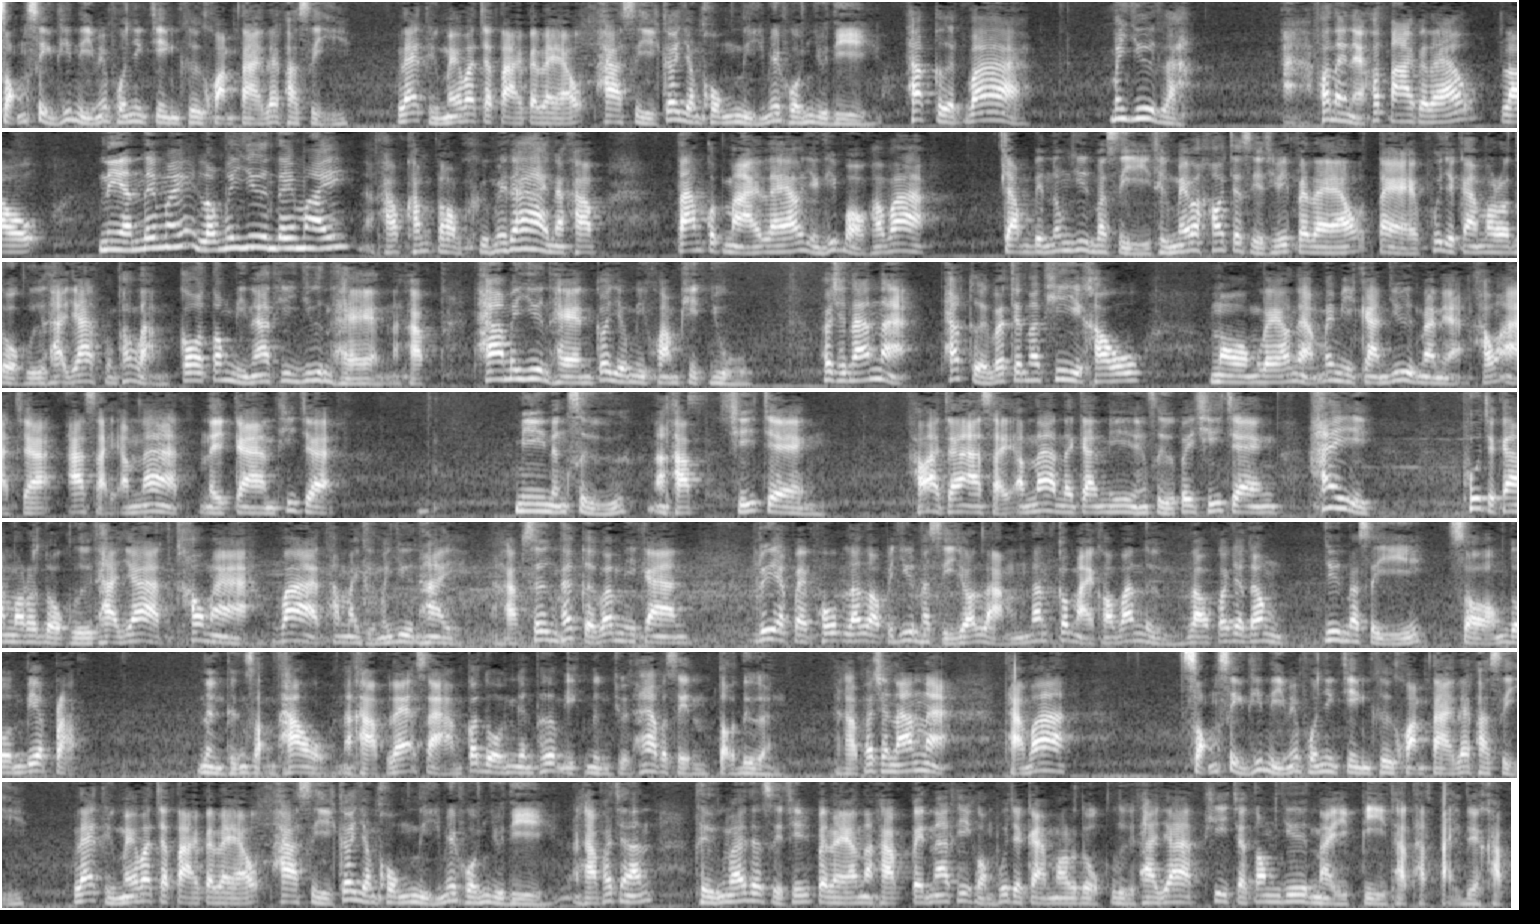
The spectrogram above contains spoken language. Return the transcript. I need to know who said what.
Speaker 1: สองสิ่งที่หนีไม่พ้นจริง ๆ คือความตายและภาษี และถึงแม้ว่าจะตายไปแล้ว ภาษีก็ยังคงหนีไม่พ้นอยู่ดี ถ้าเกิดว่าไม่ยื่นล่ะอะเพราะไหนๆเขาตายไปแล้ว เราเนียนได้ไหมเราไม่ยื่นได้ไหมนะครับคำตอบคือไม่ได้นะครับ ตามกฎหมายแล้วอย่างที่บอกครับว่าจำเป็นต้องยื่นภาษี ถึงแม้ว่าเขาจะเสียชีวิตไปแล้ว แต่ผู้จัดการมรดกหรือทายาทคนข้างหลังก็ต้องมีหน้าที่ยื่นแทนนะครับถ้าไม่ยื่นแทนก็ยังมีความผิดอยู่ เพราะฉะนั้นน่ะถ้าเกิดว่าเจ้าหน้าที่เขา มองแล้วเนี่ยไม่มีการยื่นมาเนี่ยเขาอาจจะอาศัยอำนาจในการที่จะมีหนังสือนะครับชี้แจง เขาอาจจะอาศัยอำนาจในการมีหนังสือไปชี้แจงให้ผู้จัดการมรดกหรือทายาทเข้ามาว่าทำไมถึงไม่ยื่นให้นะครับซึ่งถ้าเกิดว่ามีการเรียกไปพบแล้วเราไปยื่นภาษีย้อนหลัง นั่นก็หมายความว่า 1 เราก็จะต้องยื่นภาษี 2 โดนเบี้ยปรับ 1-2 เท่านะครับและ 3 ก็โดนเงินเพิ่มอีก 1.5%ต่อเดือนนะครับเพราะฉะนั้นน่ะถามว่า สองสิ่งที่หนีไม่พ้นจริง ๆ คือความตายและภาษี และถึงแม้ว่าจะตายไปแล้ว ภาษีก็ยังคงหนีไม่พ้นอยู่ดีนะครับเพราะฉะนั้นถึงแม้จะเสียชีวิตไปแล้วนะครับ เป็นหน้าที่ของผู้จัดการมรดก หรือทายาทที่จะต้องยื่นในปีถัดๆไปด้วยครับ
